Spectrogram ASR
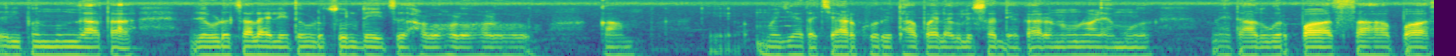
तरी पण म्हणलं आता जेवढं चालायला तेवढं चोल द्यायचं हळूहळू हळूहळू काम. म्हणजे आता चार खोरे थापायला लागले सध्या कारण उन्हाळ्यामुळं. नाही तर अगोदर पाच सहा पाच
